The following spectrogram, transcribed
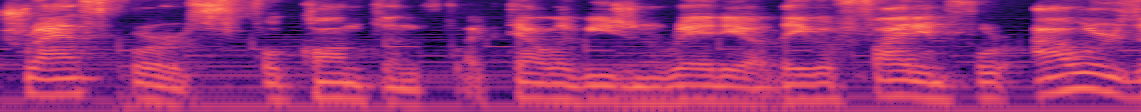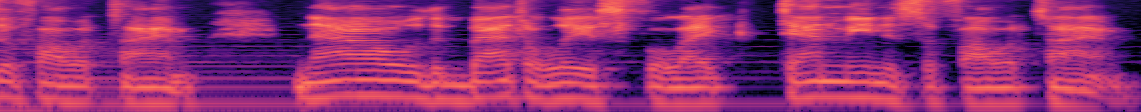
transports for content like television radio they were fighting for hours of our time now the battle is for like 10 minutes of our time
